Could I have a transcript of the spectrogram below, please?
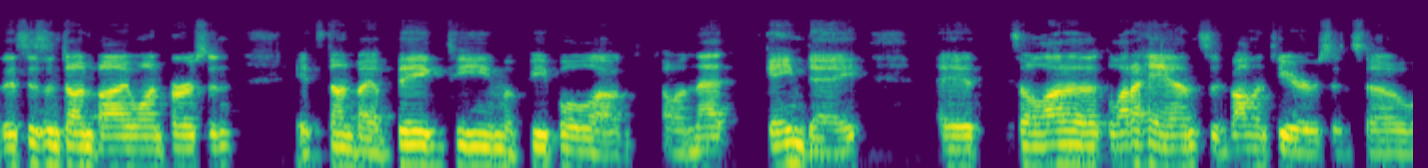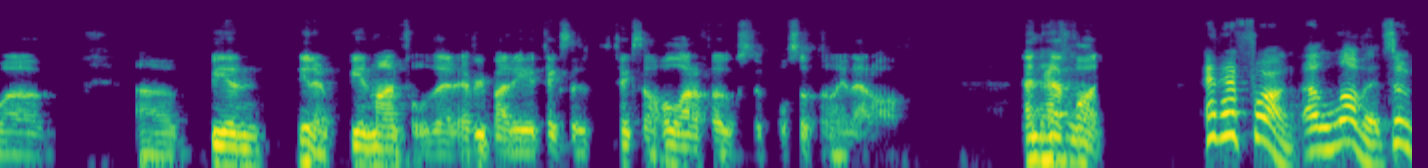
this isn't done by one person; it's done by a big team of people on on that game day. It's a lot of a lot of hands and volunteers, and so um, uh, being you know being mindful that everybody it takes a takes a whole lot of folks to pull something like that off and have fun and have fun. I love it. So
